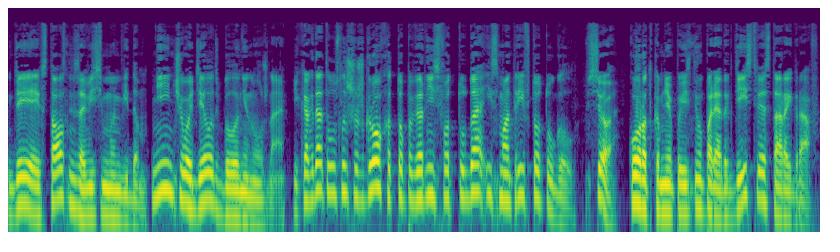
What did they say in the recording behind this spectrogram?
где я и встал с независимым видом. Мне ничего делать было не нужно. И когда ты услышишь грохот, то повернись вот туда и смотри в тот угол. Все. Коротко мне пояснил порядок действия старый граф.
